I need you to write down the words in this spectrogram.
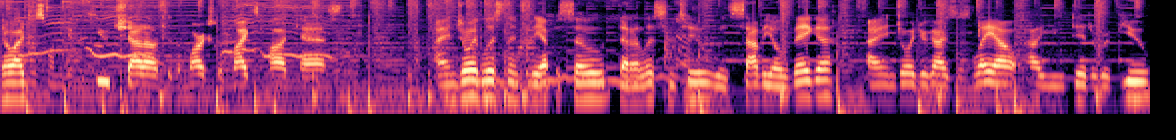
You know, I just want to give a huge shout out to the Marks with Mike's podcast. I enjoyed listening to the episode that I listened to with Savio Vega. I enjoyed your guys' layout, how you did a review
